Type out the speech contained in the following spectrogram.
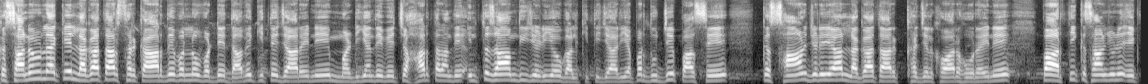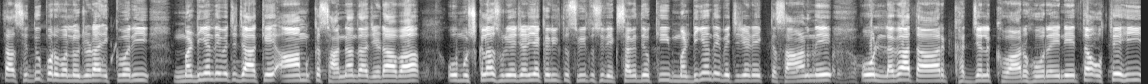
ਕਿਸਾਨਾਂ ਨੂੰ ਲੈ ਕੇ ਲਗਾਤਾਰ ਸਰਕਾਰ ਦੇ ਵੱਲੋਂ ਵੱਡੇ ਦਾਅਵੇ ਕੀਤੇ ਜਾ ਰਹੇ ਨੇ। ਮੰਡੀਆਂ ਦੇ ਵਿੱਚ ਹਰ ਤਰ੍ਹਾਂ ਦੇ ਇੰਤਜ਼ਾਮ ਦੀ ਜਿਹੜੀ ਆ ਉਹ ਗੱਲ ਕੀਤੀ ਜਾ ਰਹੀ ਹੈ ਪਰ ਦੂਜੇ ਪਾਸੇ ਕਿਸਾਨ ਜਿਹੜੇ ਆ ਲਗਾਤਾਰ ਖੱਜਲ ਖੁਆਰ ਹੋ ਰਹੇ ਨੇ। ਭਾਰਤੀ ਕਿਸਾਨ ਯੂਨੀਅਨ ਏਕਤਾ ਸਿੱਧੂਪੁਰ ਵੱਲੋਂ ਜਿਹੜਾ ਇੱਕ ਵਾਰੀ ਮੰਡੀਆਂ ਦੇ ਵਿੱਚ ਜਾ ਕੇ ਆਮ ਕਿਸਾਨਾਂ ਦਾ ਜਿਹੜਾ ਵਾ, ਉਹ ਮੁਸ਼ਕਲਾਂ ਸੁਣੀਆਂ ਜਾ ਰਹੀਆਂ। ਕਈ ਤਸਵੀਰ ਤੁਸੀਂ ਵੇਖ ਸਕਦੇ ਹੋ ਕਿ ਮੰਡੀਆਂ ਦੇ ਵਿੱਚ ਜਿਹੜੇ ਕਿਸਾਨ ਨੇ, ਉਹ ਲਗਾਤਾਰ ਖੱਜਲ ਖੁਆਰ ਹੋ ਰਹੇ ਨੇ। ਤਾਂ ਉੱਥੇ ਹੀ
